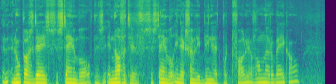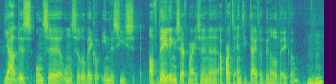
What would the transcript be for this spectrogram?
En, en, hoe past deze sustainable, of deze innovative sustainable index family binnen het portfolio van Robeco? Ja, dus onze, onze Robeco indices afdeling zeg maar, is een uh, aparte entiteit ook binnen Robeco. Mm -hmm.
